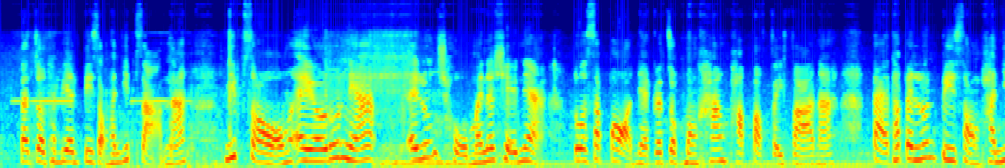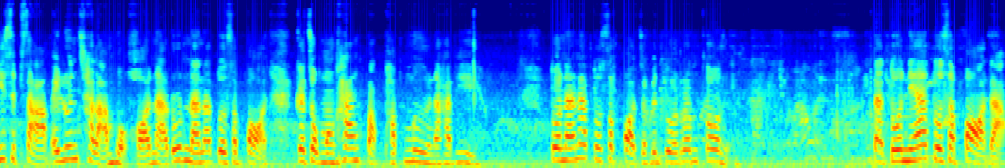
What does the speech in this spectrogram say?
ดแต่จดทะเบียนปี 2023 นะ 22ไอ้รุ่นเนี้ยไอ้รุ่นโฉมไมเนอร์เชนเนี่ย ตัวสปอร์ตเนี่ยกระจกมองข้างพับปรับไฟฟ้านะ แต่ถ้าเป็นรุ่นปี 2023 ไอ้รุ่นฉลามหัวค้อนะรุ่นนั้นนะตัวสปอร์ตกระจกมองข้างปรับพับมือนะคะพี่ ตัวนั้นนะตัวสปอร์ตจะเป็นตัวเริ่มต้น แต่ตัวเนี้ยตัวสปอร์ตอะ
